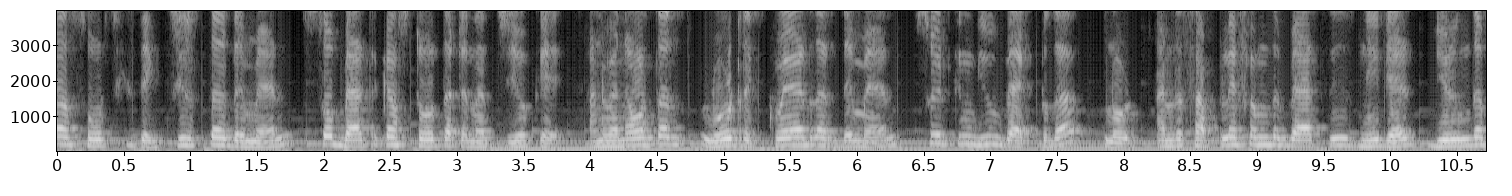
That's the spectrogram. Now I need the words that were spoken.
the sources exceeds the demand so battery can store that energy okay? And whenever the load required the demand so it can give back to the load. And the supply from the battery is needed during the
